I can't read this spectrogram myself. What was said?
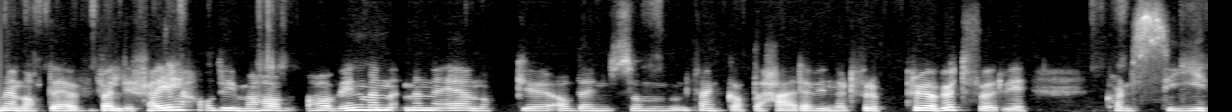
mener at det er veldig feil å drive med hav, havvind, men, men, jeg er nok av den som tenker at det her er vi nødt for å prøve ut før vi kan si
